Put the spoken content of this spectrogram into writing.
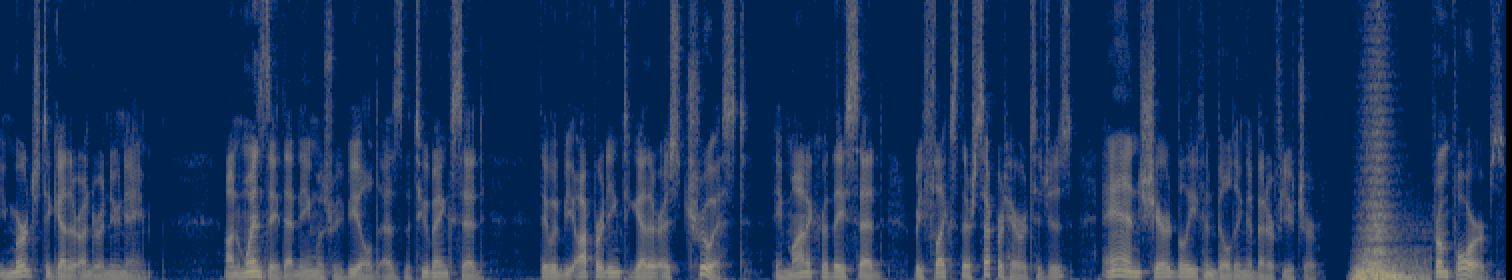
emerge together under a new name. On Wednesday, that name was revealed as the two banks said they would be operating together as Truist, a moniker they said reflects their separate heritages and shared belief in building a better future. From Forbes,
